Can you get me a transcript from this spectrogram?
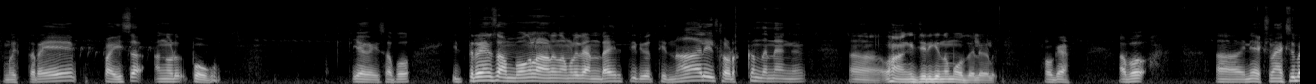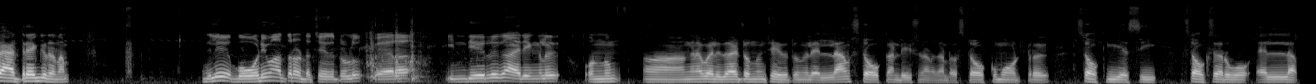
നമ്മൾ ഇത്രയും പൈസ അങ്ങോട്ട് പോകും. യാ ഗൈസ് അപ്പോൾ ഇത്രയും സംഭവങ്ങളാണ് നമ്മൾ രണ്ടായിരത്തി ഇരുപത്തി നാലിൽ തുടക്കം തന്നെ അങ്ങ് വാങ്ങിച്ചിരിക്കുന്ന മുതലുകൾ. ഓക്കെ അപ്പോൾ ഇനി എക്സ് മാക്സ് ബാറ്ററി ഒക്കെ ഇടണം. ഇതിൽ ബോഡി മാത്രമേ കേട്ടോ ചെയ്തിട്ടുള്ളൂ. വേറെ ഇന്റീരിയർ കാര്യങ്ങൾ ഒന്നും അങ്ങനെ വലുതായിട്ടൊന്നും ചെയ്തിട്ടൊന്നുമില്ല. എല്ലാം സ്റ്റോക്ക് കണ്ടീഷനാണ് കണ്ടോ? Stock motor stock E S C stock servo എല്ലാം.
